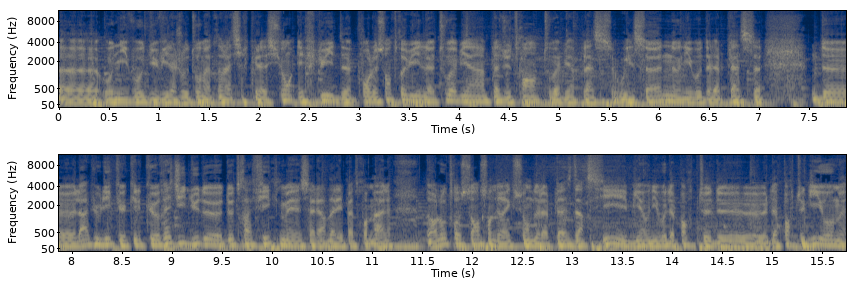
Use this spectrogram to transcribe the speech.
Euh, au niveau du village auto, maintenant la circulation est fluide. Pour le centre-ville, tout va bien, place du 30, tout va bien, place Wilson. Au niveau de la place de la République, quelques résidus de, de trafic, mais ça a l'air d'aller pas trop mal. Dans l'autre sens, en direction de la place d'Arcy, eh bien, au niveau de la porte de, de la porte Guillaume,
